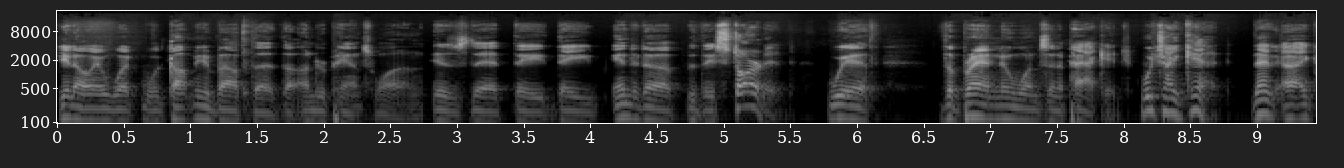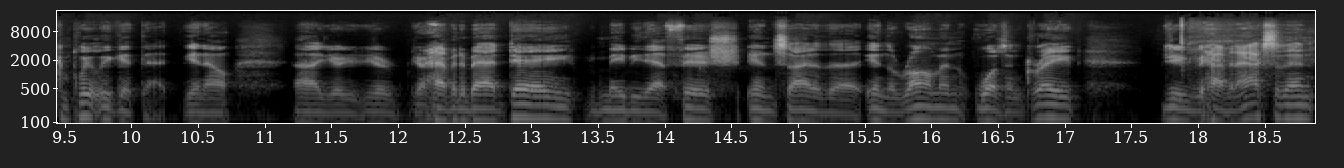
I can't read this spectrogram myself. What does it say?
You know, and what, what got me about the, the underpants one is that they they ended up they started with the brand new ones in a package, which I get. That I completely get that. You know, uh, you're you're you're having a bad day. Maybe that fish inside of the in the ramen wasn't great. You have an accident.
